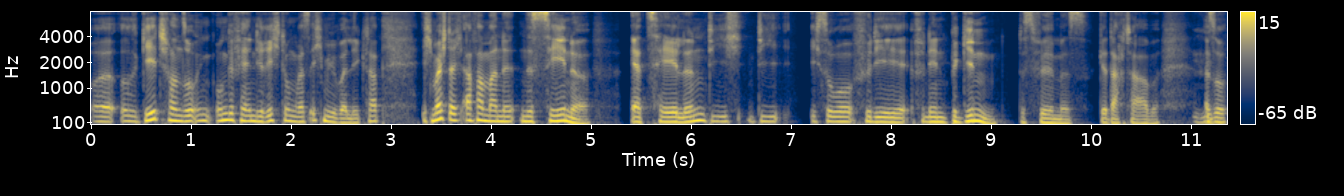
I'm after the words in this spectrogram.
äh, geht schon so in, ungefähr in die Richtung, was ich mir überlegt habe. Ich möchte euch einfach mal eine ne Szene erzählen, die ich, die ich so für, die, für den Beginn des Filmes gedacht habe. Mhm. Also,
